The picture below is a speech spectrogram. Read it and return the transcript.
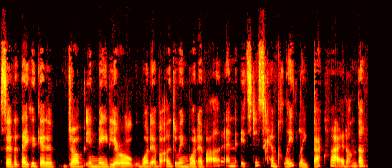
so that they could get a job in media or whatever, doing whatever, and it's just completely backfired on them.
